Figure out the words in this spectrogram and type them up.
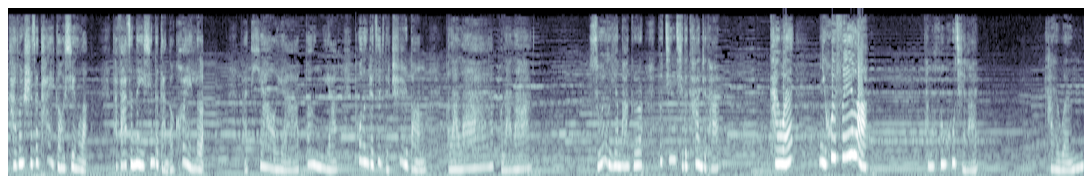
凯文实在太高兴了，他发自内心的感到快乐。他跳呀蹦呀，扑棱着自己的翅膀，扑啦啦扑啦啦。所有的燕八哥都惊奇的看着他。凯文，你会飞了！他们欢呼起来。凯文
